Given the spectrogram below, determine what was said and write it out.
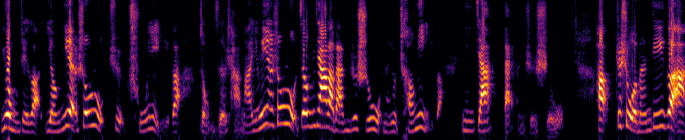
用这个营业收入去除以一个总资产吗？营业收入增加了百分之十五，那就乘以一个一加百分之十五。好，这是我们第一个啊，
